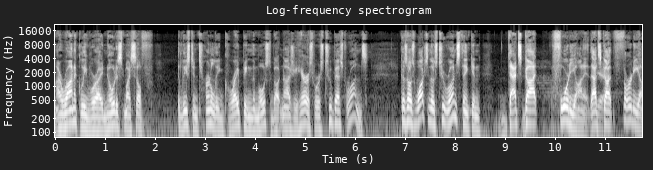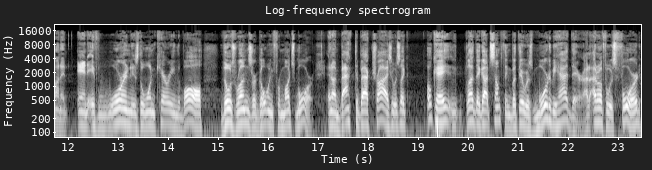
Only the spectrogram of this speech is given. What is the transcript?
ironically, where I noticed myself, at least internally, griping the most about Najee Harris were his two best runs. Because I was watching those two runs thinking, that's got 40 on it, That's Yeah. got 30 on it. And if Warren is the one carrying the ball, those runs are going for much more. And on back to back tries, it was like, okay, glad they got something, but there was more to be had there. I, don't know if it was Ford.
